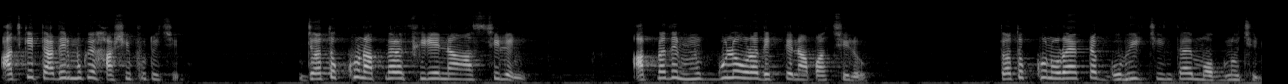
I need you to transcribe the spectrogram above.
আজকে তাদের মুখে হাসি ফুটেছে। যতক্ষণ আপনারা ফিরে না আসছিলেন, আপনাদের মুখগুলো ওরা দেখতে না পাচ্ছিল। ততক্ষণ ওরা একটা গভীর চিন্তায় মগ্ন ছিল।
